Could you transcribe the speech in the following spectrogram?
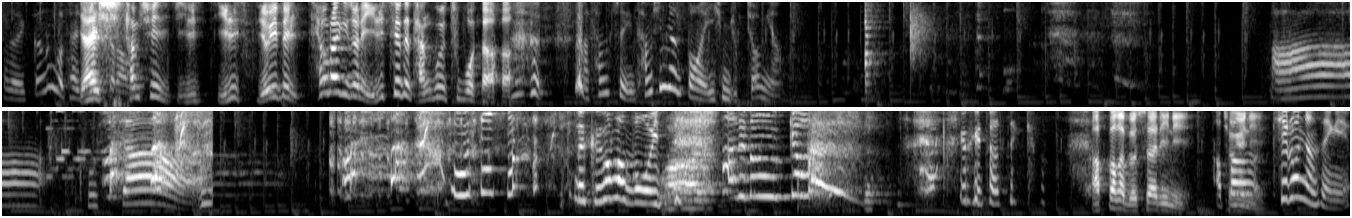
맞아, 이 끄는 거 잘 야, 씨, 잡더라고. 삼촌, 일, 일, 너희들 태어나기 전에 1세대 당구 유튜버야. 아, 삼촌 30년 동안 26점이야. 아, 굿샷. 웃었어. 근데 그것만 보고 있지. 아니 너무 웃겨. 여기 다 찍혀. 아빠가 몇 살이니? 아빠 정현이. 75년생이에요.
